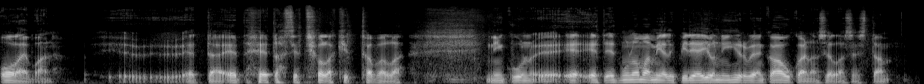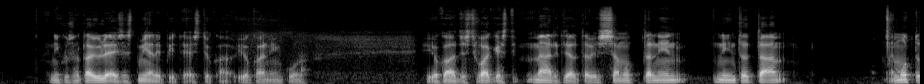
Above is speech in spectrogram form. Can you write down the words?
olevan, että, että, että asiat jollakin tavalla – niin kuin, että et mun oma mielipide ei ole niin hirveän kaukana sellaisesta niin kuin sanotaan yleisestä mielipiteestä, joka, joka, niin kuin, joka on tietysti vaikeasti määriteltävissä, mutta niin, niin tota, mutta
